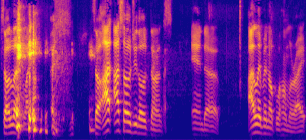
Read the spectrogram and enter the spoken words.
so look, like, so I I sold you those dunks, and uh, I live in Oklahoma, right?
